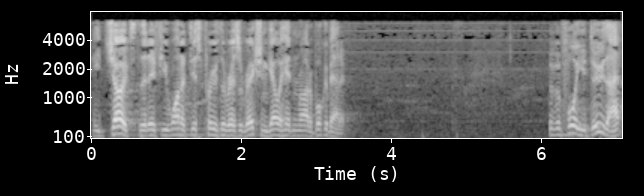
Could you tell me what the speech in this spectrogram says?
He joked that if you want to disprove the resurrection, go ahead and write a book about it. But before you do that,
